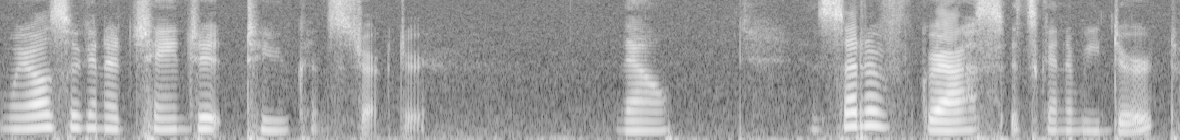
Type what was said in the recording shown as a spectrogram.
We're also going to change it to constructor. Now, instead of grass, it's going to be dirt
